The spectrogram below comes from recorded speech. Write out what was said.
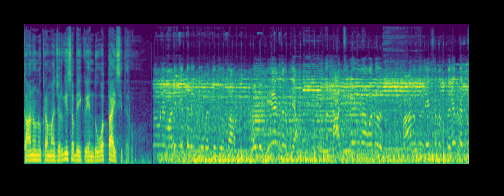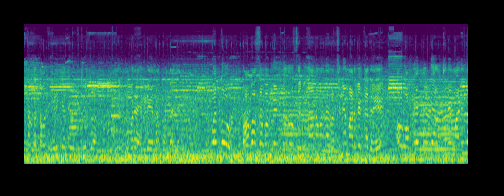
ಕಾನೂನು ಕ್ರಮ ಜರುಗಿಸಬೇಕು ಎಂದು ಒತ್ತಾಯಿಸಿದರು ಬದಲಾವಣೆ ಮಾಡಲಿಕ್ಕೆ ಅಂತೇಳಿ ಇವತ್ತಿನ ದಿವಸ ಒಂದು ಹೇಯ ಕೃತ್ಯ ಒಂದು ನಾಚಿಗೇಡಿನ ಒಂದು ಭಾರತ ದೇಶದ ತಲೆ ತಗ್ಗಿಸ್ತಕ್ಕಂಥ ಒಂದು ಹೇಳಿಕೆಯನ್ನು ಇವತ್ತಿನ ದಿವಸ ಅನಿಲ್ ಕುಮಾರ ಹೆಗಡೆಯನ್ನು ಕೊಡ್ತಾ ಇದ್ದಾರೆ ಇವತ್ತು ಬಾಬಾ ಸಾಹೇಬ್ ಅಂಬೇಡ್ಕರ್ ಅವರು ಸಂವಿಧಾನವನ್ನು ರಚನೆ ಮಾಡಬೇಕಾದ್ರೆ ಅವ್ರು ಒಬ್ಬರೇ ಕೂಡ ರಚನೆ ಮಾಡಿಲ್ಲ.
